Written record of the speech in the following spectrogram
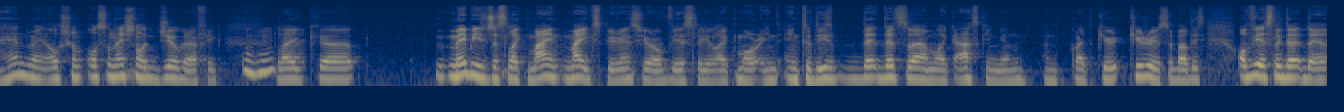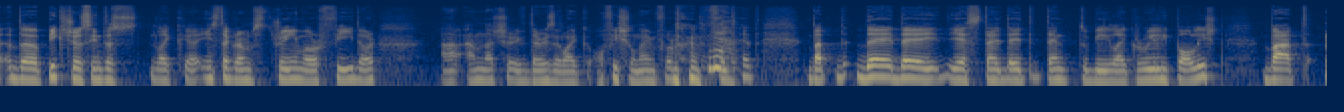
handmade. Also, also National Geographic, Mm-hmm. like uh, maybe it's just like my my experience. You're obviously like more in, into this. That, that's why I'm like asking, and I'm quite cur- curious about this. Obviously, the the the pictures in this like uh, Instagram stream or feed or I I'm not sure if there is a like official name for, for that, but they they yes they, they tend to be like really polished. But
